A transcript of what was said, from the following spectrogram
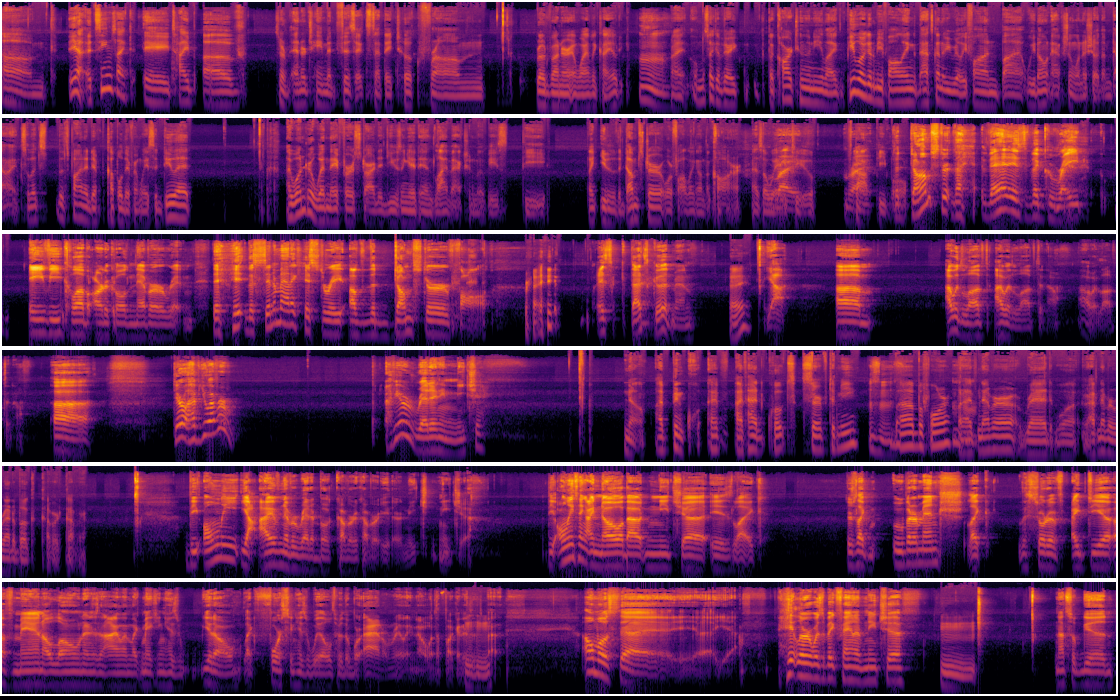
um. Yeah, it seems like a type of sort of entertainment physics that they took from Roadrunner and Wile E. Coyote. Mm. Right? Almost like a very the cartoony, like people are going to be falling. That's going to be really fun, but we don't actually want to show them dying. So let's let's find a diff- couple different ways to do it. I wonder when they first started using it in live action movies, the like either the dumpster or falling on the car as a way Right. to Right. stop people. The dumpster. The that is the great AV Club article never written. The hit. The cinematic history of the dumpster fall. right? It's that's good, man. Right? Yeah. Um, I would love. To, I would love to know. I would love to know. Uh, Daryl, have you ever have you ever read any Nietzsche? No, I've been qu- I've I've had quotes served to me uh, before, but I've never read one. I've never read a book cover to cover. The only yeah, I have never read a book cover to cover either. Nietzsche. Nietzsche. The only thing I know about Nietzsche is like there's like Ubermensch, like this sort of idea of man alone and as an island, like making his you know, like forcing his will through the world. I don't really know what the fuck it is about. Almost, uh, uh, yeah. Hitler was a big fan of Nietzsche not so good.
